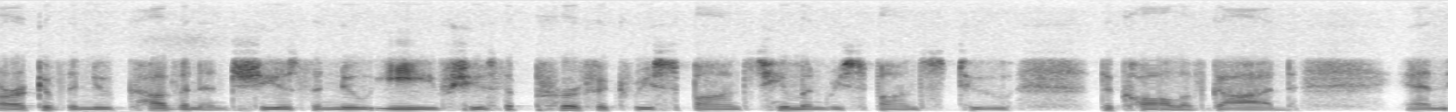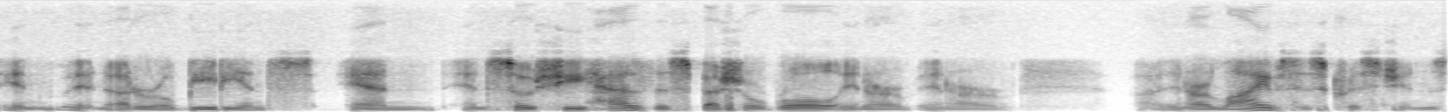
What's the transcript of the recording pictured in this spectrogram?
ark of the new covenant. She is the new Eve. She is the perfect response, human response to the call of God, and in, in utter obedience. And and so she has this special role in our in our uh, in our lives as Christians,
